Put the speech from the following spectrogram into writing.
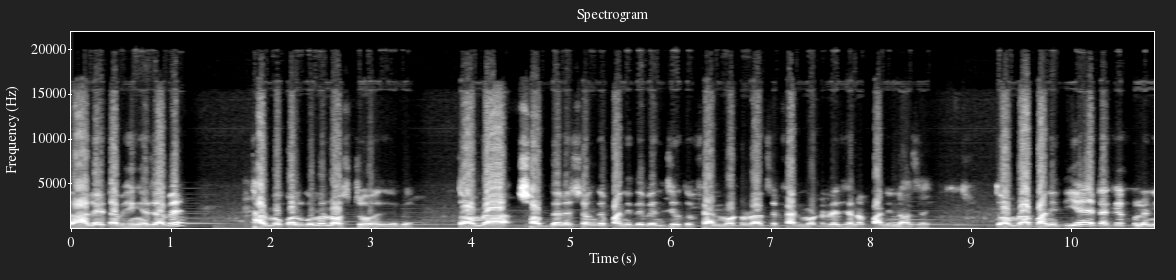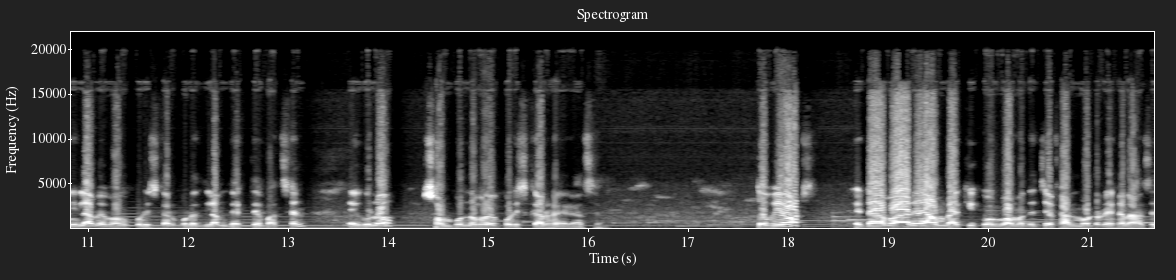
তাহলে এটা ভেঙে যাবে থার্মোকলগুলো নষ্ট হয়ে যাবে। তো আমরা সাবধানের সঙ্গে পানি দেবেন, যেহেতু ফ্যান মোটর আছে, ফ্যান মোটরে যেন পানি না যায়। তো আমরা পানি দিয়ে এটাকে খুলে নিলাম এবং পরিষ্কার করে দিলাম, দেখতে পাচ্ছেন? এগুলো সম্পূর্ণভাবে পরিষ্কার হয়ে গেছে। তো ভিউয়ার্স এটা আবারে আমরা কি করব? আমাদের যে ফ্যান মোটর এখানে আছে,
